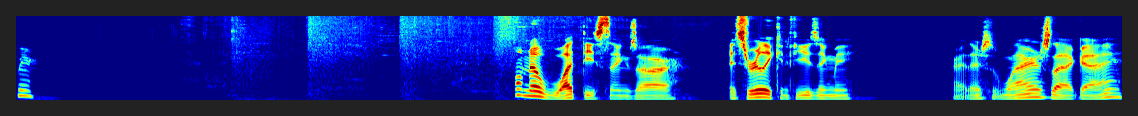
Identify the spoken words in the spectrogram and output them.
Come here. I don't know what these things are. It's really confusing me. Alright, there's where's that guy?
